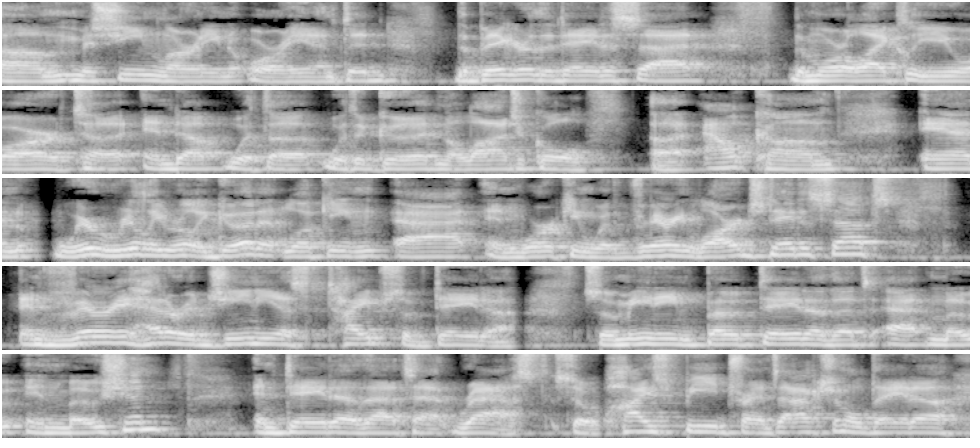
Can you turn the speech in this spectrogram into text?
um, machine learning oriented. The bigger the data set, the more likely you are to end up with a with a good and a logical uh, outcome. And we're really really good at looking at and working with very large data sets and very heterogeneous types of data. So meaning both data that's at mo- in motion and data that's at rest. So high speed transactional data,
